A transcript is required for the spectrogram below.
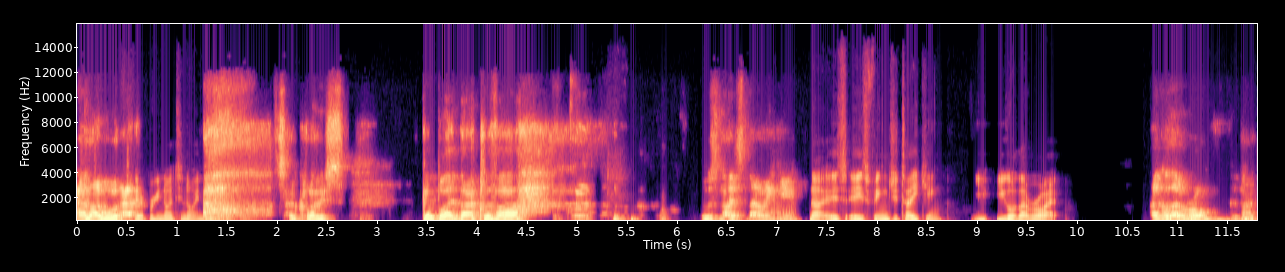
And I will. Uh, February 99. so close. Goodbye, baklava. it was nice knowing you. No, it's, it's things you're taking. You, you got that right. I got that wrong, didn't I?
